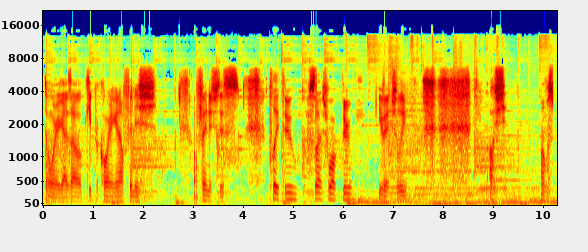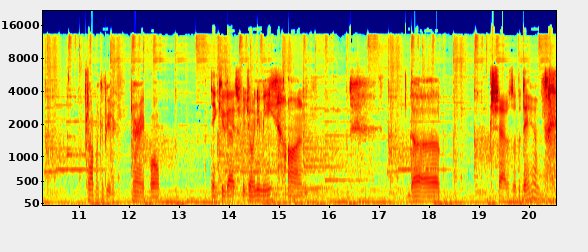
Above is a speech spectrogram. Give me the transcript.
don't worry, guys. I'll keep recording and I'll finish. I'll finish this playthrough slash walkthrough eventually. Oh shit! Almost dropped my computer. All right. Well, thank you guys for joining me on the Shadows of the Damned.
